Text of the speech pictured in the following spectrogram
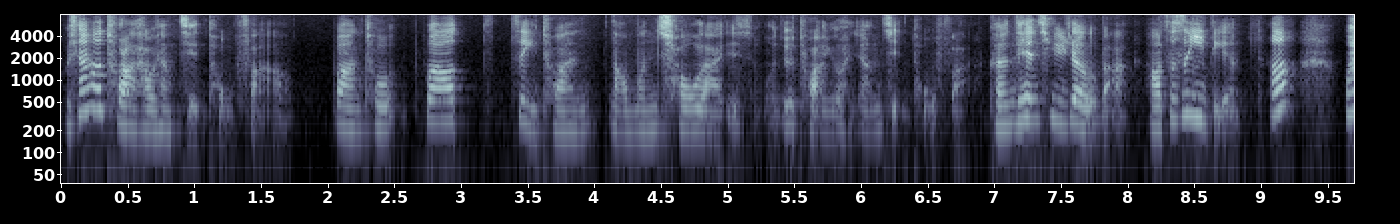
我现在又突然好想剪头发，不然突不知道自己突然脑门抽来什么，就突然又很想剪头发，可能天气热吧。好，这是一点啊。我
